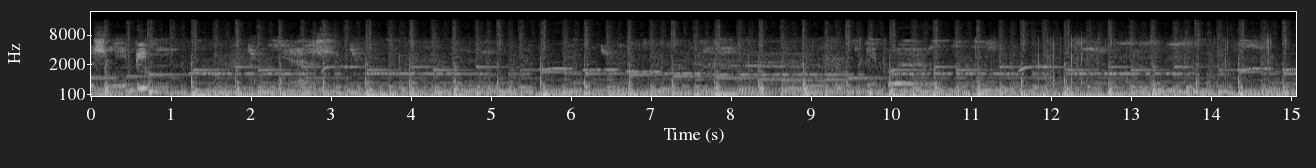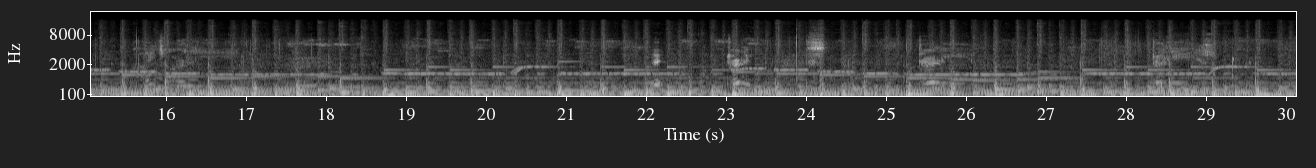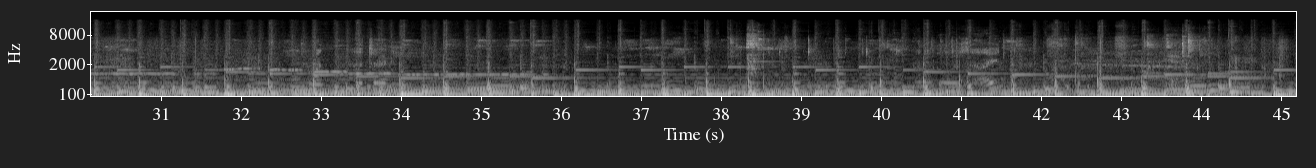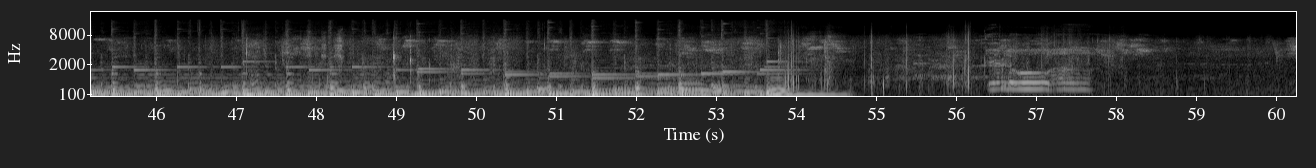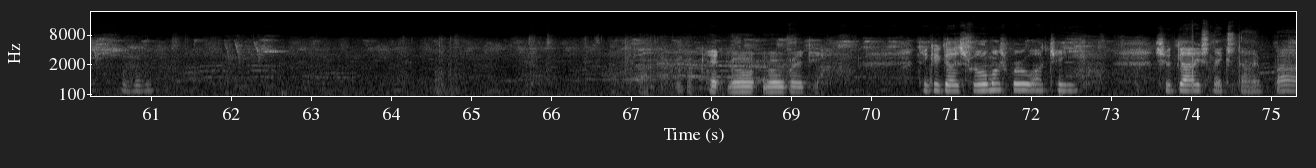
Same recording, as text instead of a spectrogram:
Is sleepy? Hello. Hey, no, no. Thank you guys so much for watching. See you guys next time. Bye.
